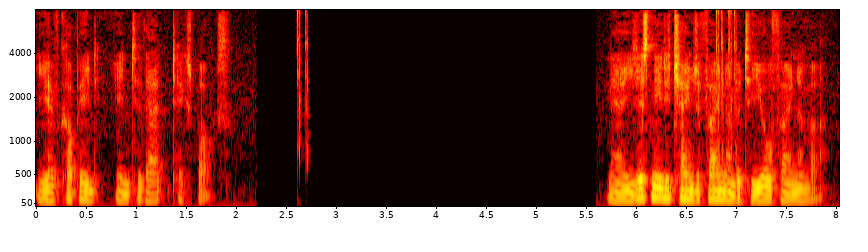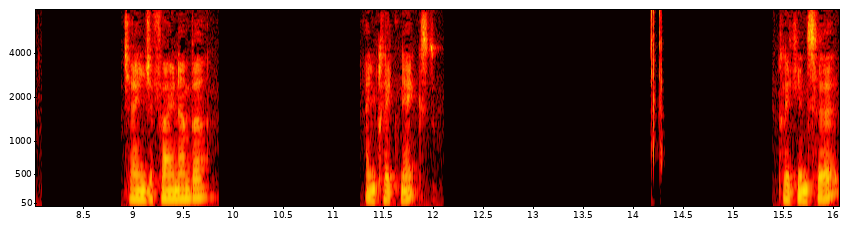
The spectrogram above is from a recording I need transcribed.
you have copied into that text box. Now you just need to change the phone number to your phone number. Change the phone number and click next. Click insert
